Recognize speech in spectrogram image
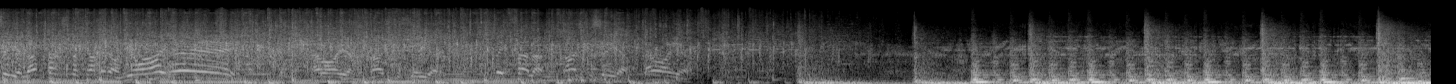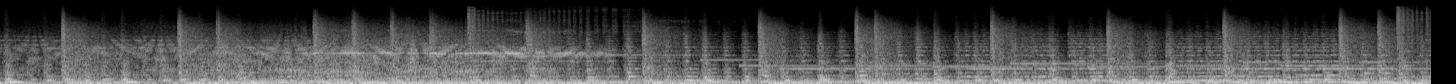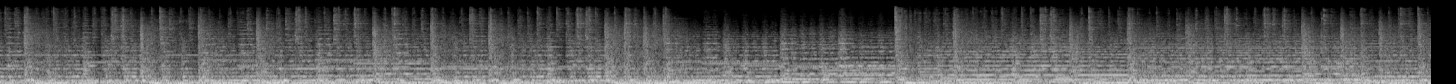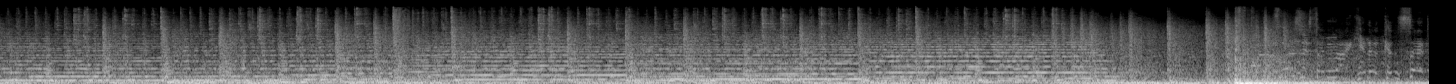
see you, love. Thanks for coming on. You all right? Hey! How are you? Nice to see you. Big fella, nice to see you. How are you?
